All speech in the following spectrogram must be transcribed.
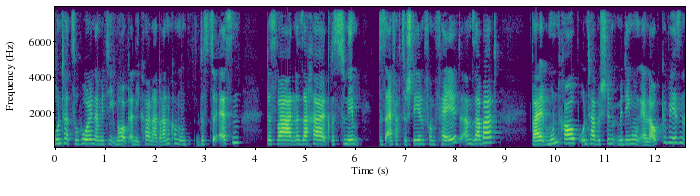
runterzuholen, damit die überhaupt an die Körner drankommen und das zu essen. Das war eine Sache, das zu nehmen, das einfach zu stehlen vom Feld am Sabbat, weil Mundraub unter bestimmten Bedingungen erlaubt gewesen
